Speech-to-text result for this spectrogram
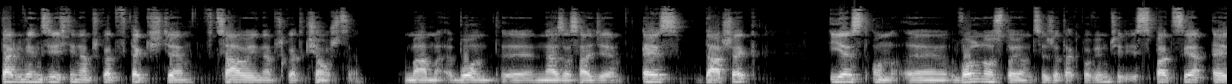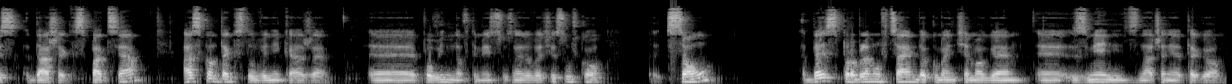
Tak więc jeśli na przykład w tekście, w całej na przykład książce mam błąd e, na zasadzie S daszek jest on wolno stojący, że tak powiem, czyli spacja S daszek spacja, a z kontekstu wynika, że powinno w tym miejscu znajdować się słówko są. Bez problemu w całym dokumencie mogę e, zmienić znaczenie tego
